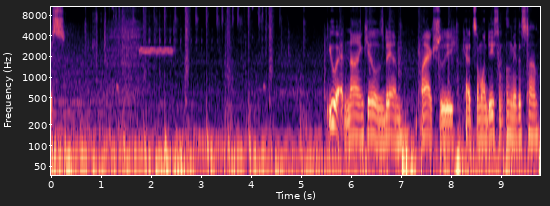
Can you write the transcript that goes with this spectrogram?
Nice. You had nine kills, damn. I actually had someone decent with me this time.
